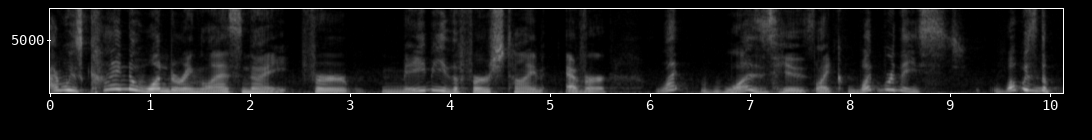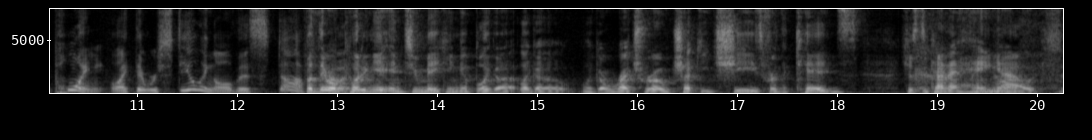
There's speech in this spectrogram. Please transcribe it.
I was kind of wondering last night for maybe the first time ever, what was his like? What were they? What was the point? Like they were stealing all this stuff, But they were putting it into making up like a like a like a retro Chuck E. Cheese for the kids, just to kind of hang know. out.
